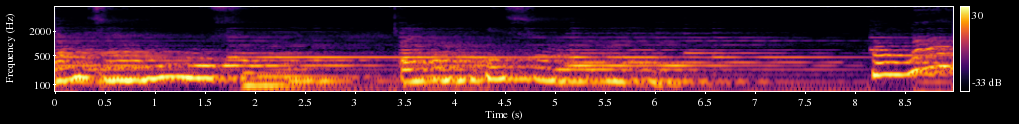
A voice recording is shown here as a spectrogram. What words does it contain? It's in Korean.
여자는 웃음 울고 있어. 얼마.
